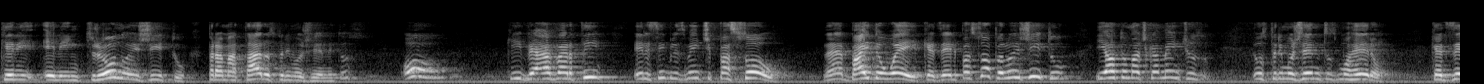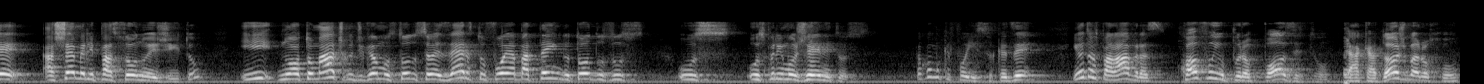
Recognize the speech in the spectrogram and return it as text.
que ele, ele entrou no Egito para matar os primogênitos, ou que Ve'avarti, ele simplesmente passou, né? by the way, quer dizer, ele passou pelo Egito e automaticamente os, os primogênitos morreram. Quer dizer, Hashem ele passou no Egito e no automático, digamos, todo o seu exército foi abatendo todos os, os, os primogênitos. Então como que foi isso? Quer dizer, em outras palavras, qual foi o propósito de Akadosh Baruch Hu,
